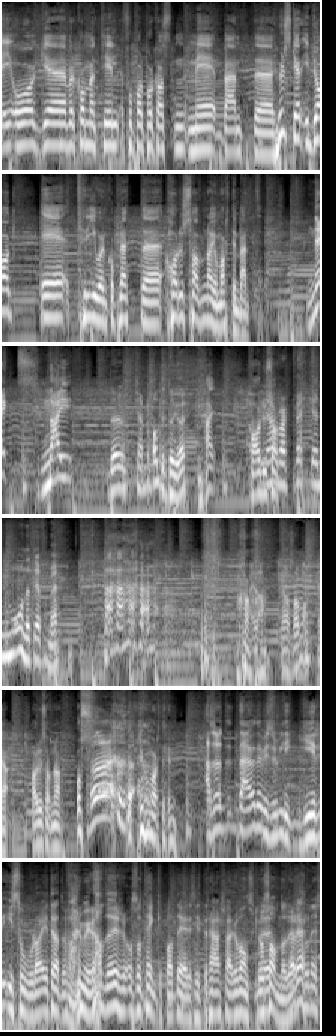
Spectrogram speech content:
Hei og eh, velkommen til fotballpodkasten med Bernt eh, Hulsker. I dag er trioen komplett. Eh, Har du savna Jo Martin, Bernt? Nekt! Nei! Det kommer jeg aldri til å gjøre. Nei. Har du Jeg har vært vekk en måned til for meg. Nei da, jeg har savna. ja. Har du savna oss, Jo Martin? Altså, det er jo det Hvis du ligger i sola i 30 varmegrader og så tenker på at dere sitter her, så er det jo vanskelig å savne dere. Jeg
